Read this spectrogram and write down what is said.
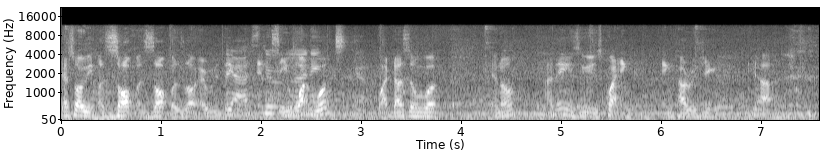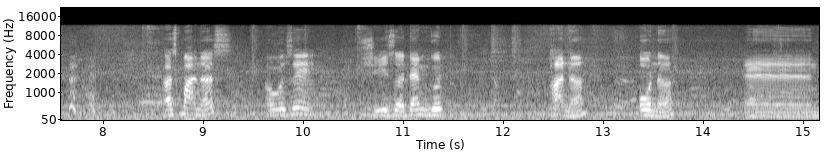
that's why we absorb, absorb, absorb everything Yeah, and still see what works, Yeah. what doesn't work. You know, I think it's, it's quite encouraging. Yeah. Hmm. As partners, I would say she's a damn good partner, owner, and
